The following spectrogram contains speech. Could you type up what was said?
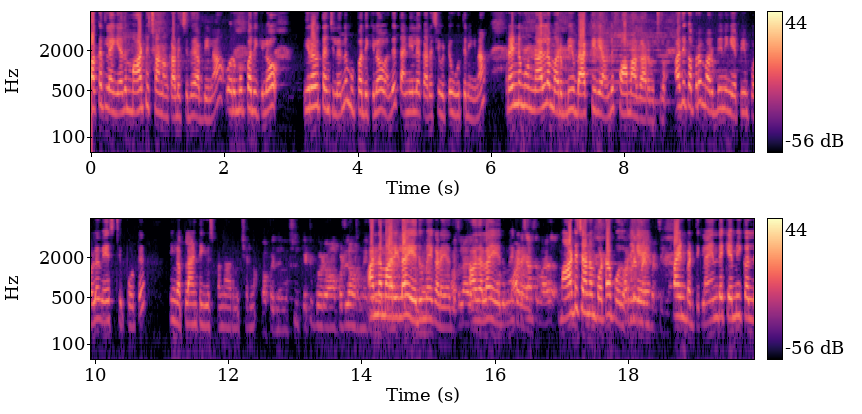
பக்கத்துல எங்கேயாவது மாட்டுச்சாணம் கிடைச்சது அப்படின்னா ஒரு முப்பது கிலோ இருபத்தஞ்சுல இருந்து முப்பது கிலோ வந்து தண்ணியில கரைச்சி விட்டு ஊத்துனீங்கன்னா ரெண்டு மூணு நாள்ல மறுபடியும் பாக்டீரியா வந்து ஃபார்ம் ஆக ஆரம்பிச்சிடும் அதுக்கப்புறம் மறுபடியும் நீங்க எப்பயும் போல வேஸ்ட் போட்டு நீங்க பிளான்ட் யூஸ் பண்ண ஆரம்பிச்சிடலாம். அந்த. மாதிரிலாம் எதுவுமே கிடையாது. அதெல்லாம் எதுவுமே மாட்டு கிடையாது. சாணத்தை வ- மாட்டுச்சாணம் போட்டா போதும். மறுபடியும் நீங்க பயன்படுத்திக்கலாம். எந்த கெமிக்கல்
